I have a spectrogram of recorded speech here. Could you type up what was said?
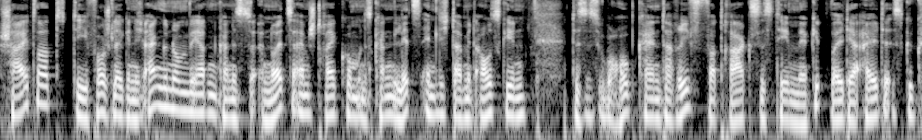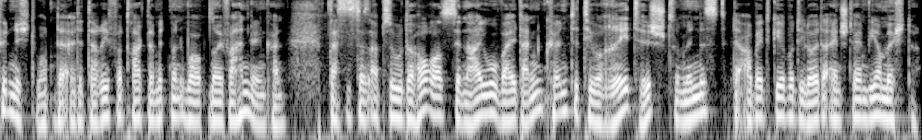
scheitert, die Vorschläge nicht angenommen werden, kann es erneut zu einem Streik kommen und es kann letztendlich damit ausgehen, dass es überhaupt kein Tarifvertragssystem mehr gibt, weil der alte ist gekündigt worden, der alte Tarifvertrag, damit man überhaupt neu verhandeln kann. Das ist das absolute Horrorszenario, weil dann könnte theoretisch zumindest der Arbeitgeber die Leute einstellen, wie er möchte.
